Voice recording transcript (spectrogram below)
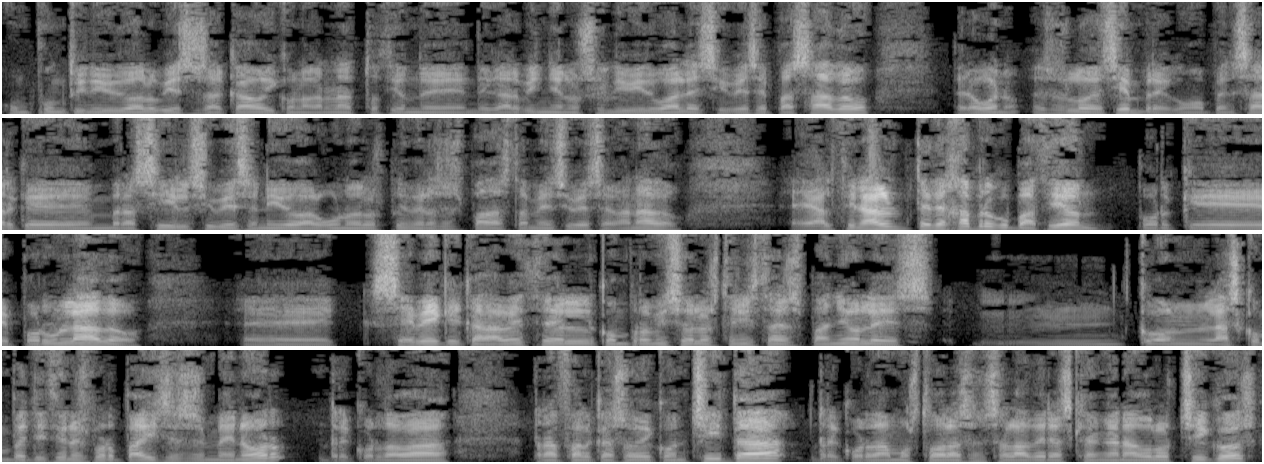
un punto individual hubiese sacado y con la gran actuación de, de en los individuales si hubiese pasado. Pero bueno, eso es lo de siempre, como pensar que en Brasil, si hubiesen ido alguno de los primeros espadas, también se hubiese ganado. Eh, al final te deja preocupación, porque por un lado, eh, se ve que cada vez el compromiso de los tenistas españoles mmm, con las competiciones por países es menor. Recordaba Rafa el caso de Conchita, recordamos todas las ensaladeras que han ganado los chicos,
